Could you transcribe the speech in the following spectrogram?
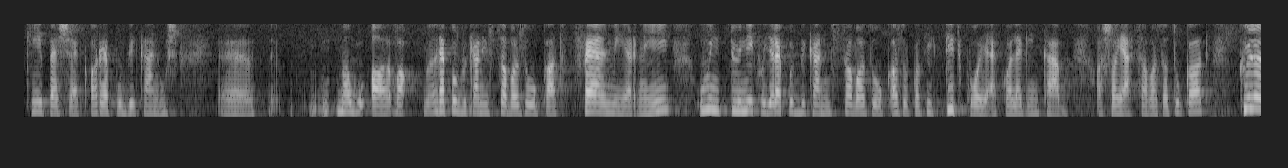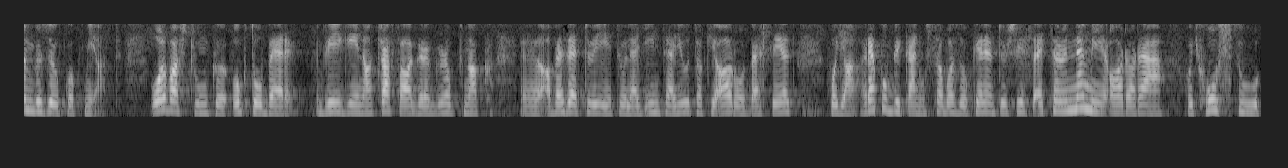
képesek a republikánus magu, a, a republikánus szavazókat felmérni, úgy tűnik, hogy a republikánus szavazók azok, akik titkolják a leginkább a saját szavazatukat, különböző okok miatt. Olvastunk október végén a Trafalgar Groupnak a vezetőjétől egy interjút, aki arról beszélt, hogy a republikánus szavazók jelentős része egyszerűen nem ér arra rá, hogy hosszú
